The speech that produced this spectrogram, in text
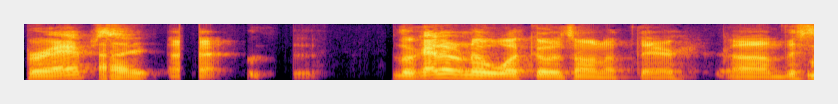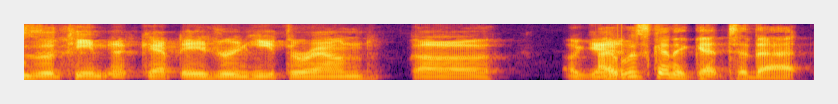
Perhaps. Uh, Uh, look, I don't know what goes on up there. Um, this is a team that kept Adrian Heath around uh, again. I was going to get to that.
